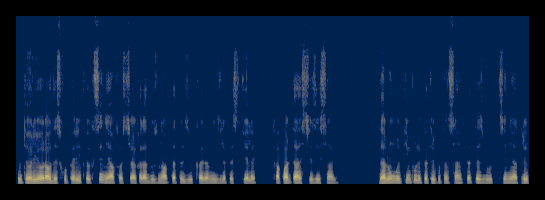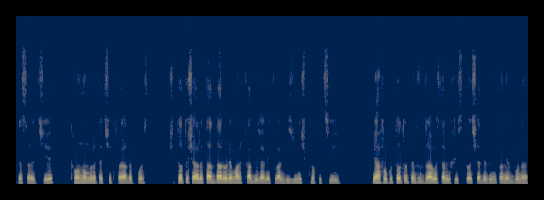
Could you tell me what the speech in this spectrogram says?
Ulterior au descoperit că Xenia a fost cea care a dus noaptea târziu cărămizile pe schele ca parte a ascezei sale. De-a lungul timpului petrecut în Sankt Petersburg, Xenia a trăit în sărăcie, ca un om rătăcit fără adăpost, și totuși a arătat daruri remarcabile ale clarviziunii și profeției. Ea a făcut totul pentru dragostea lui Hristos și a devenit o nebună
